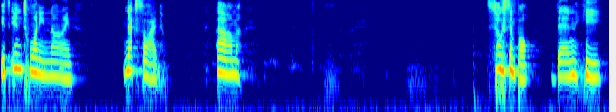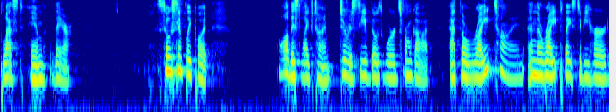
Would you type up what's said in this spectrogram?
It's in 29. Next slide. Um, so simple. Then he blessed him there. So simply put, all this lifetime to receive those words from God at the right time and the right place to be heard.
